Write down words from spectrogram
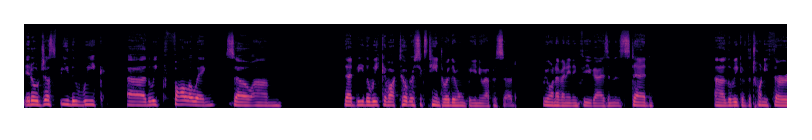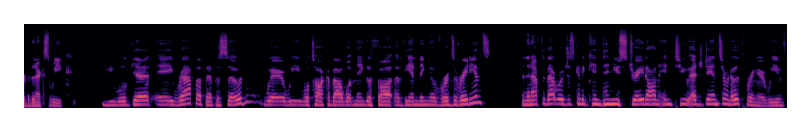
It'll just be the week uh the week following so um that'd be the week of october 16th where there won't be a new episode. We won't have anything for you guys and instead uh the week of the 23rd the next week you will get a wrap up episode where we will talk about what mango thought of the ending of words of radiance and then after that we're just going to continue straight on into edge dancer and oathbringer. We've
